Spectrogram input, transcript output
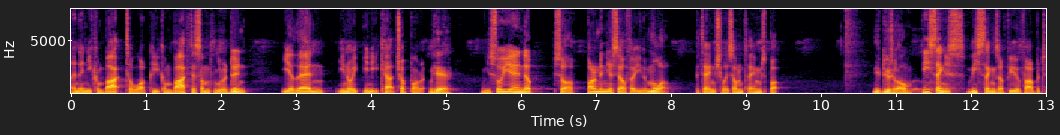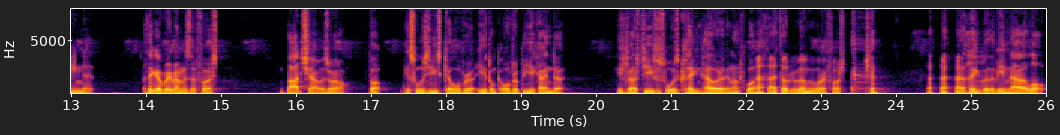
and then you come back to work, you come back to something you were doing, you then you know you need to catch up on it. Yeah. And so you end up sort of burning yourself out even more potentially sometimes. But You do so. these things these things are few and far between. The, I think everybody remembers the first bad shout as well. But it's always you to get over it. You don't get over it, but you kind of His last few was getting out and that's what I don't remember when I first. I think would have been now a lot,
